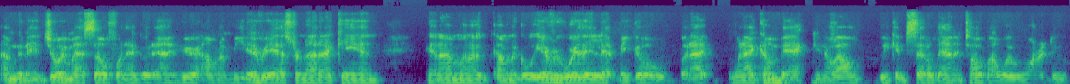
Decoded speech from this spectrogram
I'm going to enjoy myself when I go down here. I'm going to meet every astronaut I can, and I'm going to I'm going to go everywhere they let me go. But I when I come back, you know, I'll we can settle down and talk about what we want to do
